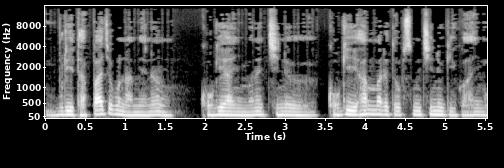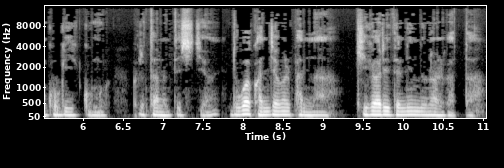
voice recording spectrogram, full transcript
물이 다 빠지고 나면은 고기 아니면은 진흙, 고기 한 마리도 없으면 진흙이고 아니면 고기 있고 뭐 그렇다는 뜻이죠. 누가 관정을 팠나? 기갈이 들린 눈알 같다.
